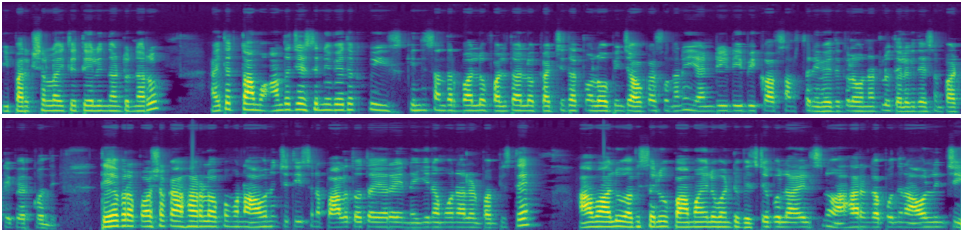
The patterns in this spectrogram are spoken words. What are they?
ఈ పరీక్షల్లో అయితే తేలిందంటున్నారు. అయితే తాము అందజేసిన నివేదికకు ఈ కింది సందర్భాల్లో ఫలితాల్లో ఖచ్చితత్వం లోపించే అవకాశం ఉందని ఎన్డీడీబీ కాఫ్ సంస్థ నివేదికలో ఉన్నట్లు తెలుగుదేశం పార్టీ పేర్కొంది. తీవ్ర పోషకాహార లోపం ఉన్న ఆవు నుంచి తీసిన పాలతో తయారైన నెయ్యి నమూనాలను పంపిస్తే ఆవాలు అవిసెలు పామాయిల్ వంటి వెజిటబుల్ ఆయిల్స్ను ఆహారంగా పొందిన ఆవుల నుంచి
